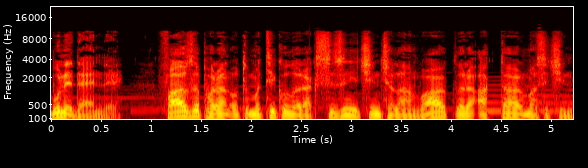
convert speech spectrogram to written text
Bu nedenle, fazla paran otomatik olarak sizin için çalan varlıklara aktarılması için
